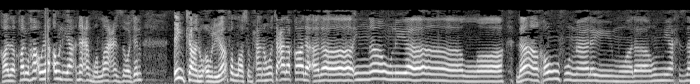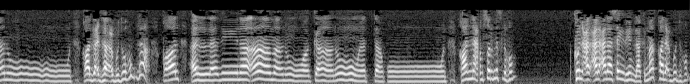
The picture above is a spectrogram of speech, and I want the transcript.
قال قالوا هؤلاء أولياء. نعم والله عز وجل إن كانوا أولياء فالله سبحانه وتعالى قال ألا إن أولياء الله لا خوف عليهم ولا هم يحزنون. قال بعدها اعبدوهم؟ لا. قال الذين آمنوا وكانوا يتقون. قال نعم صر مثلهم. كن على سيرهم لكن ما قال اعبدهم.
